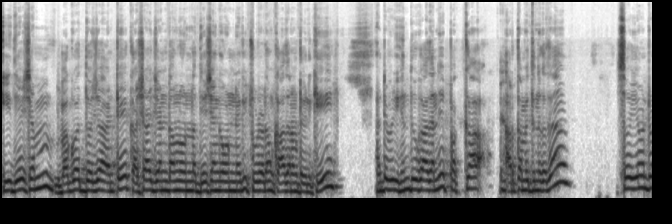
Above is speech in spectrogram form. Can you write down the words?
ఈ దేశం భగవద్ధ్వజ అంటే కషా జెండంలో ఉన్న దేశంగా ఉండడానికి చూడడం కాదనమాట వీనికి. అంటే వీడు హిందూ కాదని పక్కా అర్థమవుతుంది కదా? సో ఏమంటే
